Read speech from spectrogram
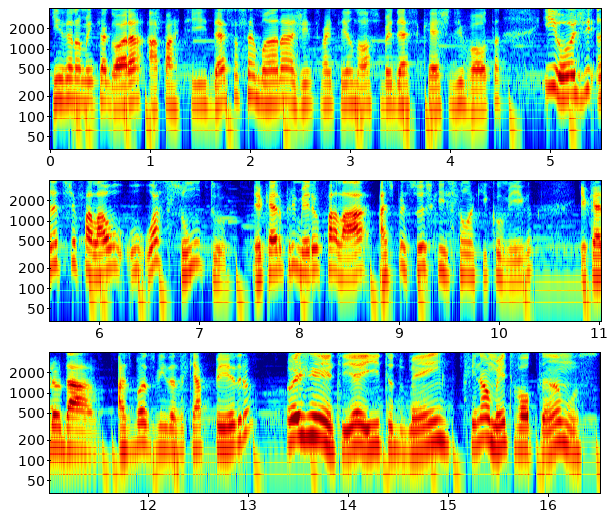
quinzenalmente agora, a partir dessa semana, a gente vai ter o nosso BDS Cast de volta. E hoje, antes de falar o, o, assunto, eu quero primeiro falar as pessoas que estão aqui comigo. Eu quero dar as boas-vindas aqui a Pedro. Oi, gente, e aí, tudo bem? Finalmente voltamos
